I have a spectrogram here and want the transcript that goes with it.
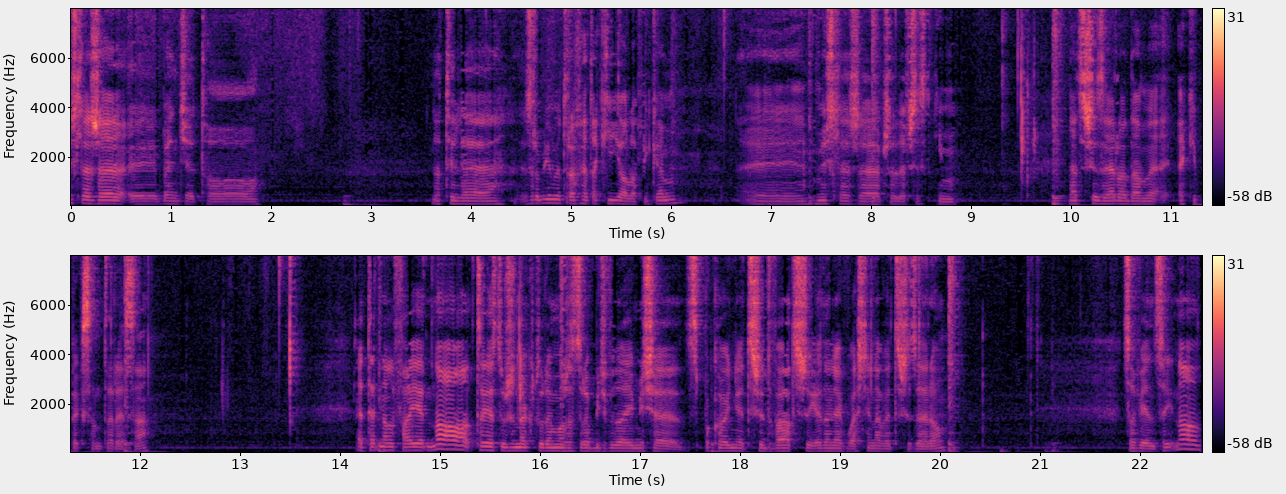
Myślę, że y, będzie to na tyle. Zrobimy trochę taki YOLO. Y, myślę, że przede wszystkim na 3-0 damy ekipę Xantaresa. Eternal Fire, no to jest drużyna, która może zrobić, wydaje mi się, spokojnie 3-2, 3-1, jak właśnie nawet 3-0. Co więcej, no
